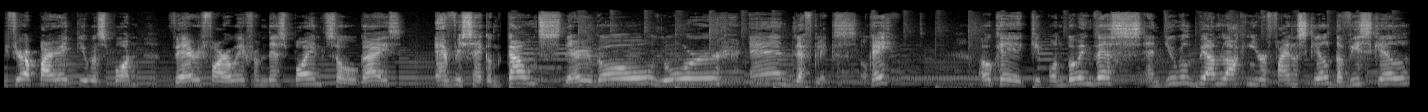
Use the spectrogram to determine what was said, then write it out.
If you're a pirate, you will spawn very far away from this point. So guys, Every second counts. There you go. Lure and left clicks. Okay? Okay, keep on doing this and you will be unlocking your final skill, the V skill.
